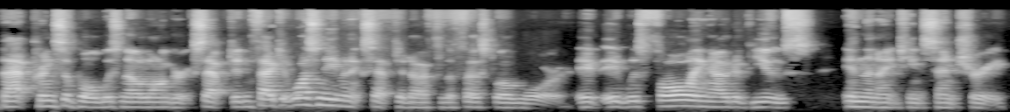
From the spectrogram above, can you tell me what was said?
that principle was no longer accepted. In fact, it wasn't even accepted after the First World War. It, it was falling out of use in the 19th century.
